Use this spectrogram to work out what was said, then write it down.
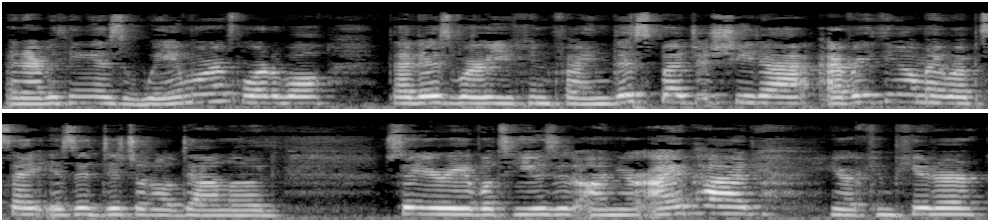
and everything is way more affordable. That is where you can find this budget sheet at. Everything on my website is a digital download. So you're able to use it on your iPad, your computer,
